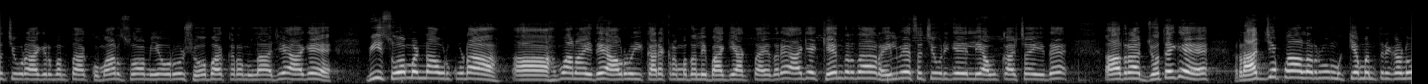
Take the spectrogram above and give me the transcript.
ಸಚಿವರಾಗಿರುವಂತಹ ಕುಮಾರಸ್ವಾಮಿ ಅವರು, ಶೋಭಾ ಕರಂದ್ಲಾಜೆ ಹಾಗೆ ವಿ ಸೋಮಣ್ಣ ಅವರು ಕೂಡ ಆಹ್ವಾನ ಇದೆ. ಅವರು ಈ ಕಾರ್ಯಕ್ರಮದಲ್ಲಿ ಭಾಗಿಯಾಗ್ತಾ ಇದ್ದಾರೆ. ಹಾಗೆ ಕೇಂದ್ರದ ರೈಲ್ವೆ ಸಚಿವರಿಗೆ ಇಲ್ಲಿ ಅವಕಾಶ ಇದೆ. ಅದರ ಜೊತೆಗೆ ರಾಜ್ಯಪಾಲರು, ಮುಖ್ಯಮಂತ್ರಿಗಳು,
